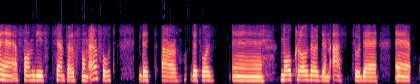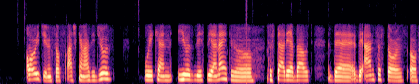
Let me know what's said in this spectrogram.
uh, from these samples from Erfurt that are that was uh, more closer than us to the uh, origins of Ashkenazi Jews, we can use this DNA to to study about the the ancestors of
